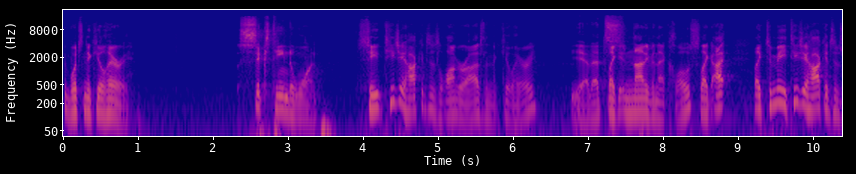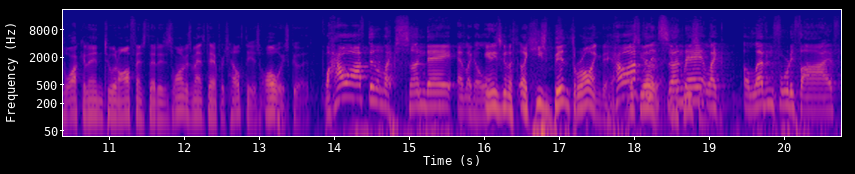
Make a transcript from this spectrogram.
What's N'Keal Harry? Sixteen to one. See, T.J. Hockenson's longer odds than N'Keal Harry. Yeah, that's Like not even that close. Like I like to me, T.J. Hockenson's walking into an offense that, as long as Matt Stafford's healthy, is always good. well. How often on like Sunday at like a And he's gonna like he's been throwing to him. How That's often other at thing, in the Sunday preseason. at like eleven forty five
